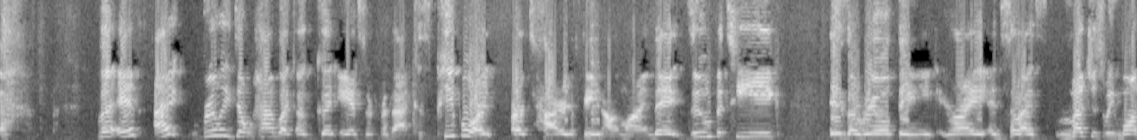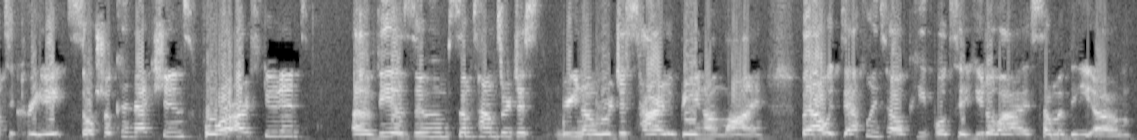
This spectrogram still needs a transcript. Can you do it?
uh, but it, I really don't have like a good answer for that because people are, are tired of being online. They Zoom fatigue, is a real thing, right? And so, as much as we want to create social connections for our students uh, via Zoom, sometimes we're just, you know, we're just tired of being online. But I would definitely tell people to utilize some of the um,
